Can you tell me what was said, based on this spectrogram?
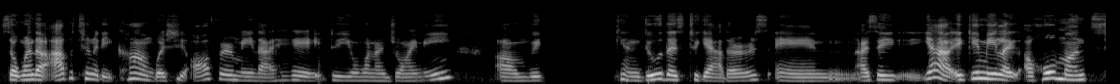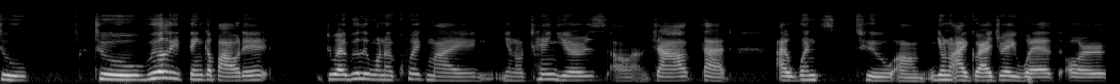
So when the opportunity come, where she offered me that, hey, do you want to join me? Um, we can do this together, and I say, yeah. It gave me like a whole month to to really think about it. Do I really want to quit my, you know, 10 years uh, job that I went to, um, you know, I graduate with or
